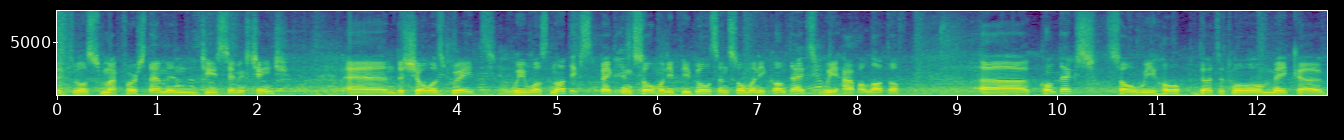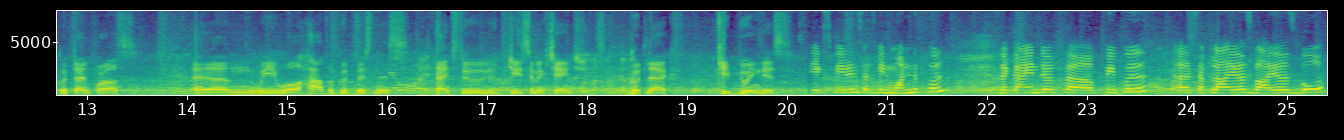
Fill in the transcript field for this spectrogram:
It was my first time in GSM Exchange and the show was great. We was not expecting so many people and so many contacts. We have a lot of uh, contacts, so we hope that it will make a good time for us and we will have a good business thanks to GSM Exchange. Good luck, keep doing this. The experience has been wonderful. The kind of uh, people, uh, suppliers, buyers, both,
